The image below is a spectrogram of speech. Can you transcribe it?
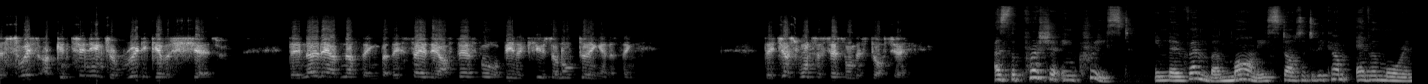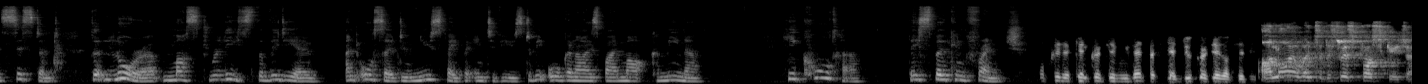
The Swiss are continuing to really give us shit. They know they have nothing, but they say they are fearful of being accused of not doing anything. They just want to sit on this dossier. As the pressure increased, in November, Mahony started to become ever more insistent that Laura must release the video and also do newspaper interviews to be organised by Mark Comina. He called her. They spoke in French. Our lawyer went to the Swiss prosecutor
